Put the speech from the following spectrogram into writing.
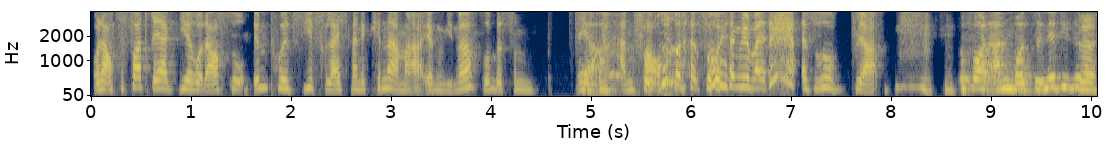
oder auch sofort reagiere oder auch so impulsiv vielleicht meine Kinder mal irgendwie, ne? So ein bisschen ja. anfauen oder so irgendwie, weil, also so, ja. Sofort anmotze, ne? Dieses, ja.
